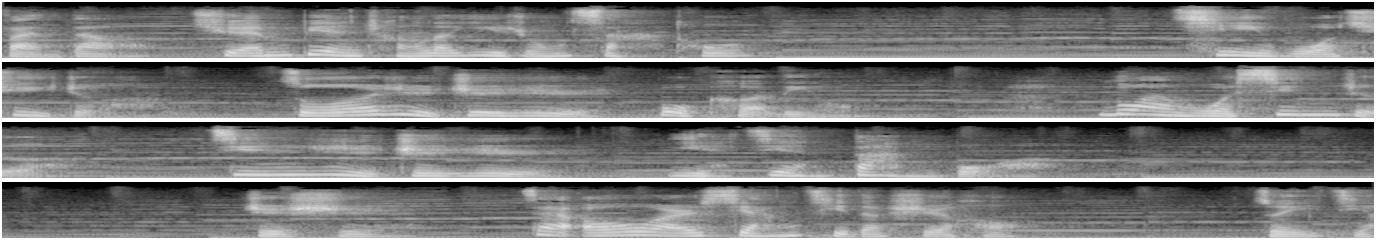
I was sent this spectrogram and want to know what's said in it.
反倒全变成了一种洒脱。弃我去者，昨日之日不可留；乱我心者，今日之日也见淡薄。只是。在偶尔想起的时候，嘴角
